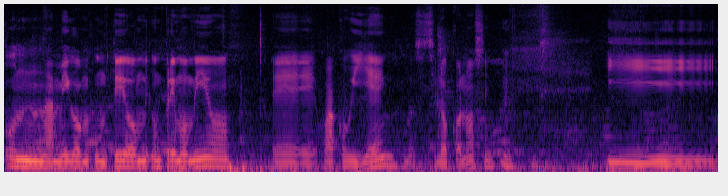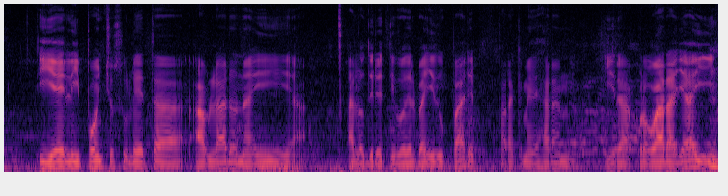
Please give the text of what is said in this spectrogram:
un amigo, un tío, un primo mío, eh, Joaco Guillén, no sé si lo conocen. Y, y él y Poncho Zuleta hablaron ahí a, a los directivos del Valledupar para que me dejaran ir a probar allá y,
